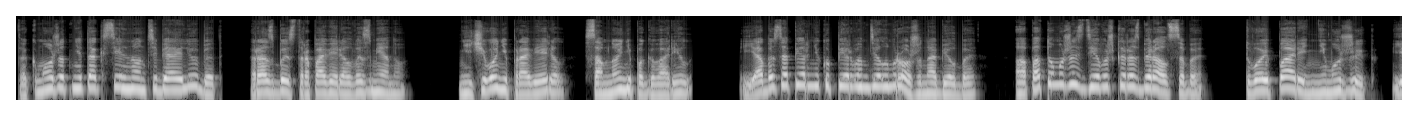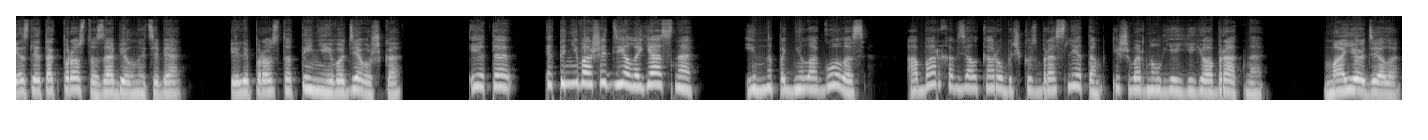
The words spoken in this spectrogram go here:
«Так, может, не так сильно он тебя и любит, раз быстро поверил в измену? Ничего не проверил, со мной не поговорил. Я бы сопернику первым делом рожу набил бы, а потом уже с девушкой разбирался бы. Твой парень не мужик, если так просто забил на тебя. Или просто ты не его девушка. Это... это не ваше дело, ясно? Инна подняла голос, а Барха взял коробочку с браслетом и швырнул ей ее обратно. «Мое дело.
